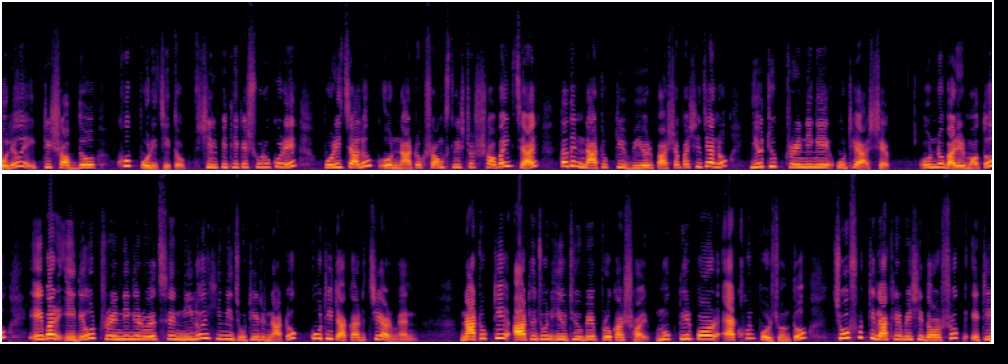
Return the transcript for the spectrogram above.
বলেও একটি শব্দ খুব পরিচিত। শিল্পী থেকে শুরু করে পরিচালক ও নাটক সংশ্লিষ্ট সবাই চায় তাদের নাটকটি ভিউর পাশাপাশি যেন ইউটিউব ট্রেন্ডিংয়ে উঠে আসে। অন্যবারের মতো। এবার ঈদেও ট্রেন্ডিংয়ে রয়েছে নীলই হিমি জুটির নাটক কোটি টাকার চেয়ারম্যান। নাটকটি আট জুন ইউটিউবে প্রকাশ হয়। মুক্তির পর এখন পর্যন্ত চৌষট্টি লাখের বেশি দর্শক এটি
